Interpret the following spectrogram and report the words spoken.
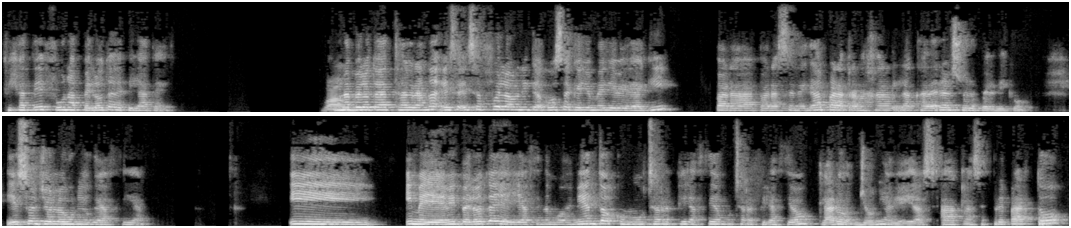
fíjate, fue una pelota de pilates. Una pelota de esta grande, esa, esa, fue la única cosa que yo me llevé de aquí para, para Senegal, para trabajar las caderas del suelo pélvico. Y eso yo lo único que hacía. Y, y me llevé mi pelota y allí haciendo movimientos con mucha respiración, mucha respiración. Claro, yo ni había ido a clases preparto,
